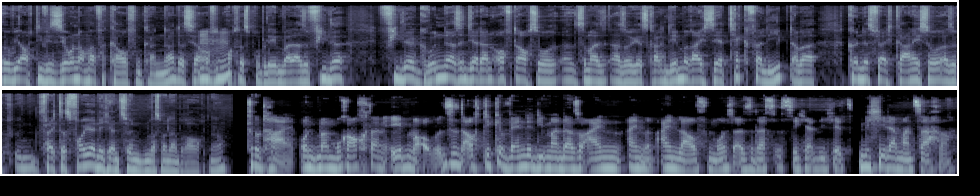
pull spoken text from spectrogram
irgendwie auch die Vision nochmal verkaufen kann. Ne? Das ist ja oft mhm. auch das Problem, weil also viele, viele Gründer sind ja dann oft auch so, äh, also jetzt gerade in dem Bereich sehr tech verliebt, aber können das vielleicht gar nicht so, also vielleicht das Feuer nicht entzünden, was man dann braucht. Ne? Total. Und man braucht dann eben, auch, es sind auch dicke Wände, die man da so ein, ein, einlaufen muss. Also das ist sicherlich jetzt nicht jedermanns Sache.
